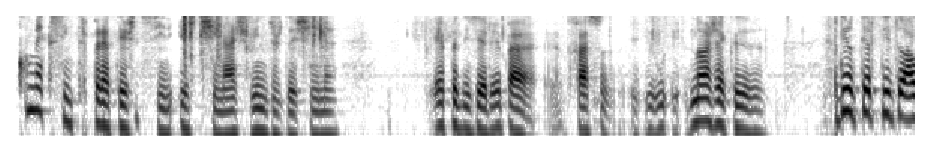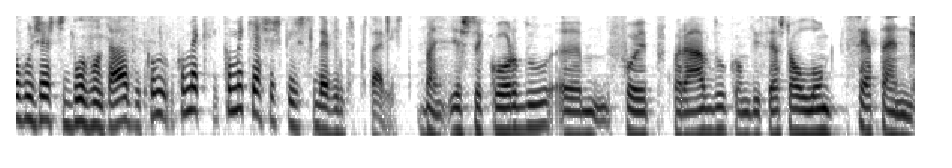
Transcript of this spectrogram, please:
Como é que se interpreta este estes sinais vindos da China? É para dizer, epá, faço, nós é que podiam ter tido alguns gestos de boa vontade. Como, como é que, como é que achas que se deve interpretar isto? Bem, este acordo hum, foi preparado, como disseste, ao longo de sete anos.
